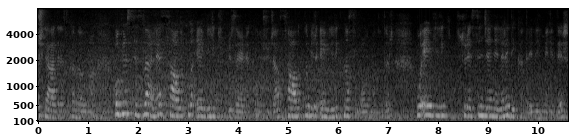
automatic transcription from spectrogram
Hoş geldiniz kanalıma. Bugün sizlerle sağlıklı evlilik üzerine konuşacağız. Sağlıklı bir evlilik nasıl olmalıdır? Bu evlilik süresince nelere dikkat edilmelidir?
